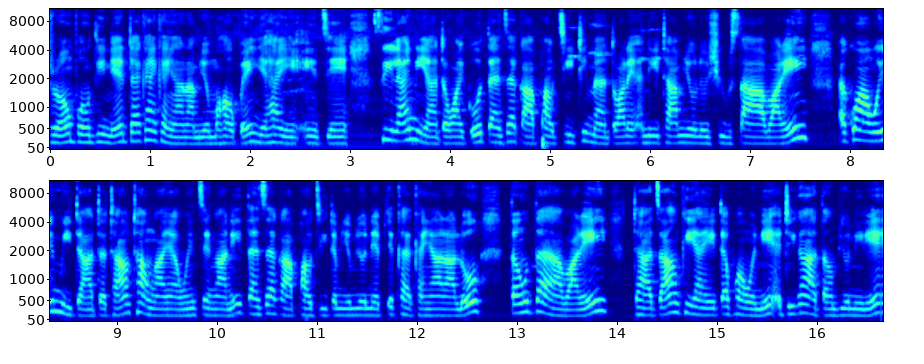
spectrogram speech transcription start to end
ဒရုန်းပုံတိနဲ့တိုက်ခိုက်ခံရတာမျိုးမဟုတ်ပဲရဟတ်ရင်အင်ဂျင်စီလိုင်းနေရာတဝိုက်ကိုတန်ချက်ကဖောက်ကြည့်ထိမှန်သွားတဲ့အနေအထားမျိုးလို့ရှုဆရပါတယ်။အကွာဝေးမီတာ1500ဝန်းကျင်ကနေတန်ချက်ကဖောက်ကြည့်တစ်မျိုးမျိုးနဲ့ပြစ်ခတ်ခံရတာလို့သုံးသပ်ရပါတယ်။ဒါကြောင့် KIA တပ်ဖွဲ့ဝင်တွေအဓိကအသုံးပြုနေတဲ့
